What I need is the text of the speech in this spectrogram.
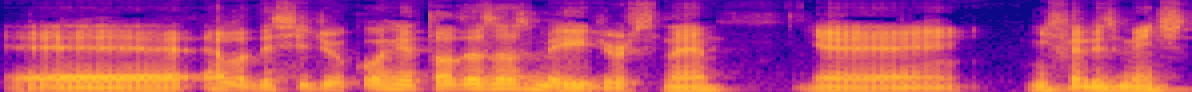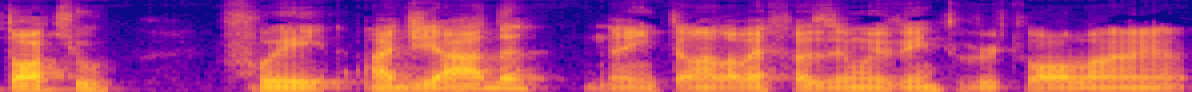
É, ela decidiu correr todas as majors, né? É, infelizmente, Tóquio foi adiada, né? Então ela vai fazer um evento virtual lá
